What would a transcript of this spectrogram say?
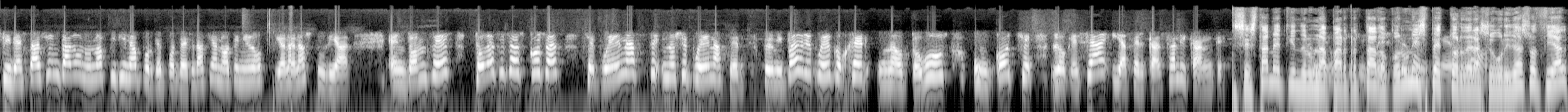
Sin estar sentado en una oficina porque por desgracia no ha tenido opción a estudiar. Entonces, todas esas cosas se pueden hacer, no se pueden hacer. Pero mi padre puede coger un autobús, un coche, lo que sea y acercarse a Alicante. se está metiendo en un Sí, apartado con un inspector de la. Seguridad Social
